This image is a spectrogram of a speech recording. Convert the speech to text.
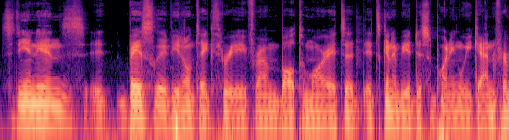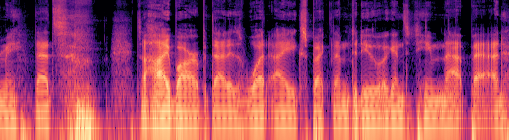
So the Indians, it, basically, if you don't take three from Baltimore, it's a it's going to be a disappointing weekend for me. That's it's a high bar, but that is what I expect them to do against a team that bad.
